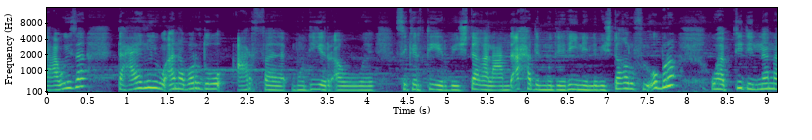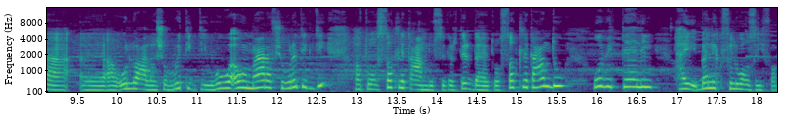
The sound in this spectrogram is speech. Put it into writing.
التعويذه تعالي وأنا برضو عارفة مدير أو سكرتير بيشتغل عند أحد المديرين اللي بيشتغلوا في الأوبرا وهبتدي إن أنا آه، أقول له على شهرتك دي وهو أول ما يعرف شهرتك دي هتوسط لك عنده السكرتير ده هيتوسط لك عنده وبالتالي هيقبلك في الوظيفة.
